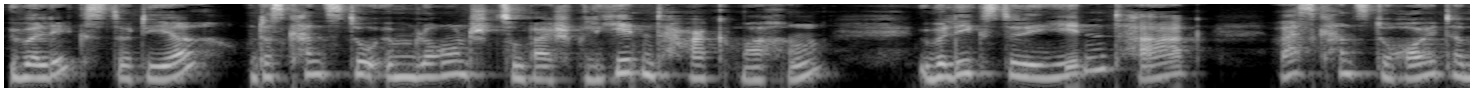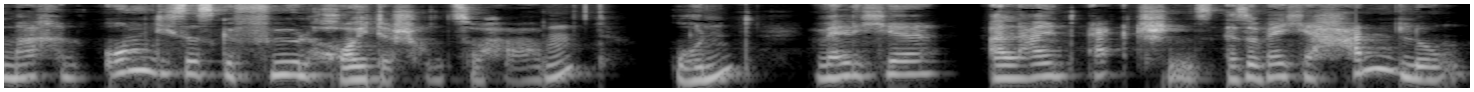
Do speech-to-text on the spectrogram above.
überlegst du dir, und das kannst du im Launch zum Beispiel jeden Tag machen, überlegst du dir jeden Tag, was kannst du heute machen, um dieses Gefühl heute schon zu haben und welche Aligned Actions, also welche Handlungen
